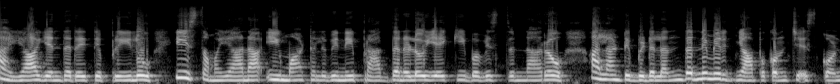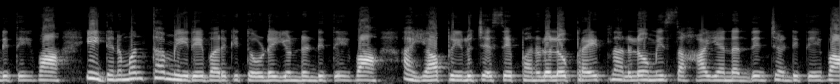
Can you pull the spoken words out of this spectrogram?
అయ్యా ఎందరైతే ప్రియులు ఈ సమయాన ఈ మాట మాటలు విని ప్రార్థనలో ఏకీభవిస్తున్నారో అలాంటి బిడ్డలందరినీ మీరు జ్ఞాపకం చేసుకోండి దేవా. ఈ దినమంతా మీరే వారికి తోడయ్యుండండి దేవా. అయ్యా ప్రియులు చేసే పనులలో ప్రయత్నాలలో మీ సహాయాన్ని అందించండి దేవా.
